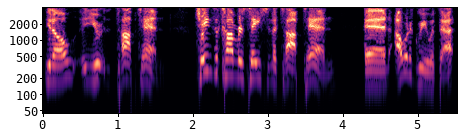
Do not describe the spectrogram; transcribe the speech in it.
you know your top ten. Change the conversation to top ten, and I would agree with that.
